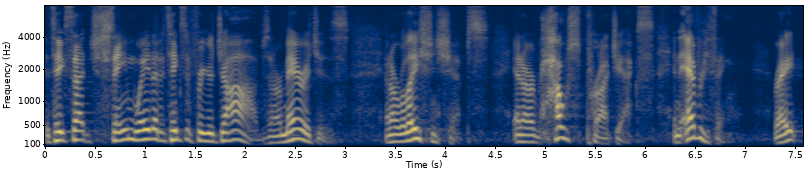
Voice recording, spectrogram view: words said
It takes that same way that it takes it for your jobs and our marriages and our relationships and our house projects and everything, right?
